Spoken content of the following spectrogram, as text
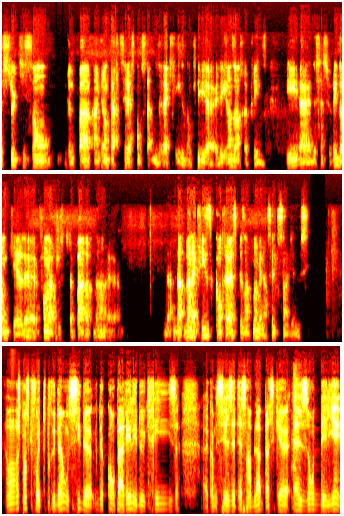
ceux qui sont d'une part, en grande partie responsables de la crise, donc les grandes entreprises, et de s'assurer donc qu'elles font leur juste part dans, dans, dans, la crise qu'on traverse présentement, mais dans celle qui s'en vient aussi. Moi, je pense qu'il faut être prudent aussi de, comparer les deux crises euh, comme si elles étaient semblables parce qu'elles ont des liens.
